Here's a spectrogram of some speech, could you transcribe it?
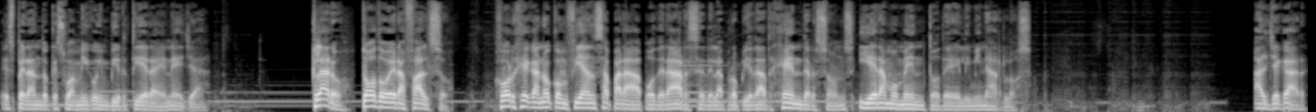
esperando que su amigo invirtiera en ella. Claro, todo era falso. Jorge ganó confianza para apoderarse de la propiedad Hendersons y era momento de eliminarlos. Al llegar,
